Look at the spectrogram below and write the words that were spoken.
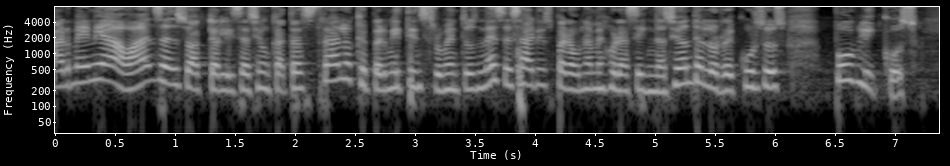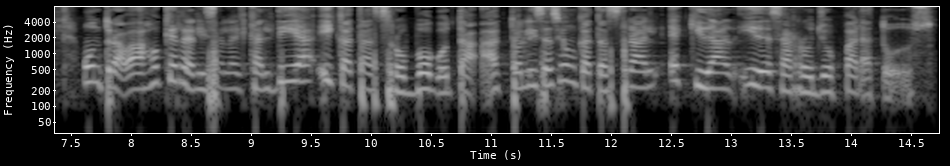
Armenia avanza en su actualización catastral, lo que permite instrumentos necesarios para una mejor asignación de los recursos públicos, un trabajo que realiza la Alcaldía y Catastro Bogotá, actualización catastral, equidad y desarrollo para todos.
